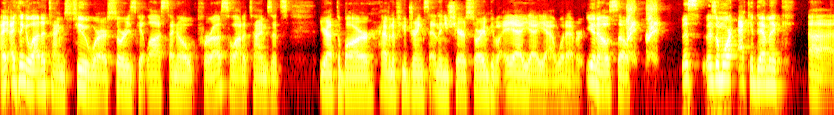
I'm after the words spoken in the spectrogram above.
I, I think a lot of times, too, where our stories get lost, I know for us, a lot of times it's, you're at the bar having a few drinks and then you share a story and people yeah yeah yeah whatever you know so Right, right. This there's a more academic uh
